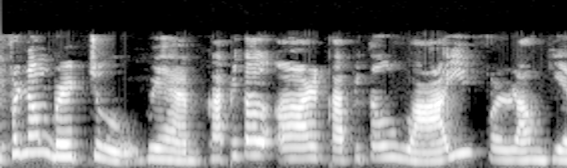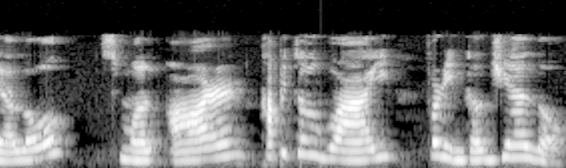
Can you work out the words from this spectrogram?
for number two, we have capital R, capital Y for round yellow, small r, capital Y for wrinkled yellow.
